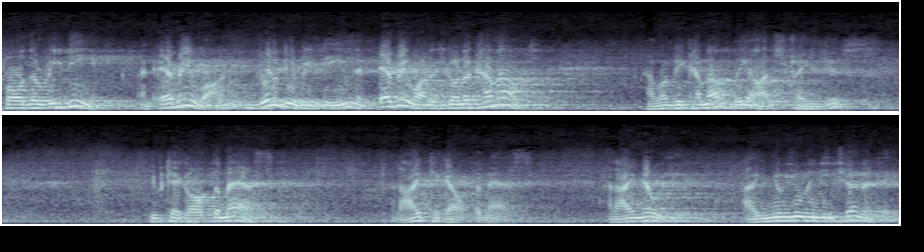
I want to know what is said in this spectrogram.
for the redeemed, and everyone will be redeemed, and everyone is going to come out. And when we come out, we aren't strangers. You take off the mask, and I take off the mask, and I know you. I knew you in eternity,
